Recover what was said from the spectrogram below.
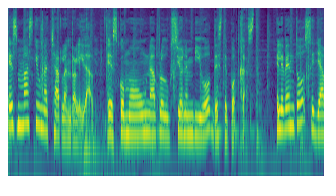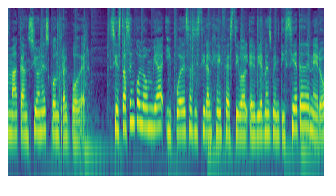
Es más que una charla en realidad, es como una producción en vivo de este podcast. El evento se llama Canciones contra el Poder si estás en Colombia y puedes asistir al Hey Festival el viernes 27 de enero,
